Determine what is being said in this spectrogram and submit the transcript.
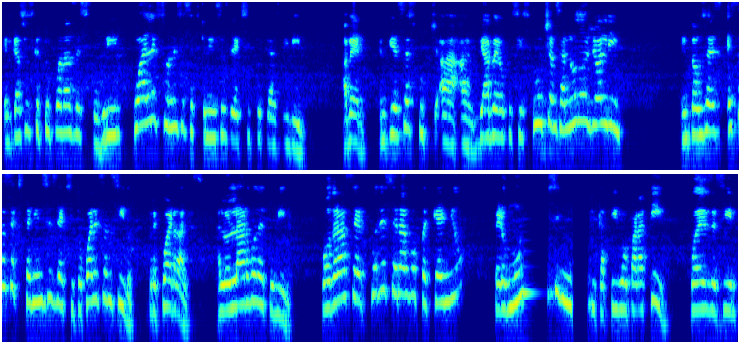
el caso es que tú puedas descubrir cuáles son esas experiencias de éxito que has vivido. A ver, empieza a escuchar, ya veo que si escuchan, saludos Yoli. Entonces, estas experiencias de éxito, ¿cuáles han sido? Recuérdalas a lo largo de tu vida. Podrá ser, puede ser algo pequeño, pero muy significativo para ti. Puedes decir,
